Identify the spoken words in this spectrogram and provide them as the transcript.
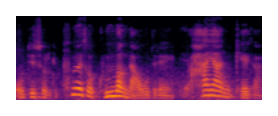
어디서 이렇게 품에서 금방 나오더래 하얀 개가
